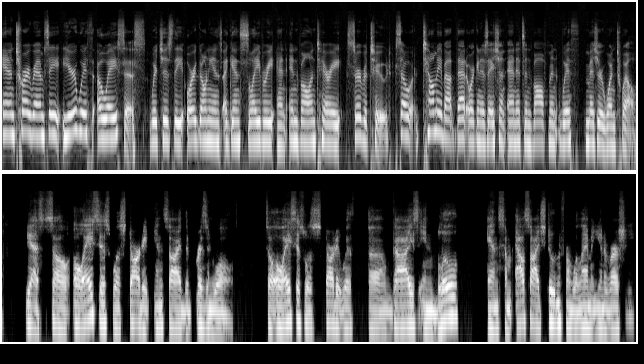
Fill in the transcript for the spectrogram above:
And Troy Ramsey, you're with OASIS, which is the Oregonians Against Slavery and Involuntary Servitude. So tell me about that organization and its involvement with Measure 112. Yes. So Oasis was started inside the prison walls. So Oasis was started with uh, guys in blue and some outside students from Willamette University.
